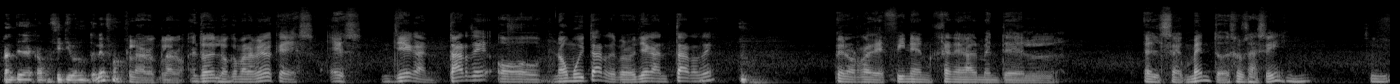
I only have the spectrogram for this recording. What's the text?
pantalla capacitiva en un teléfono. Claro, claro. Entonces lo que me refiero es que es, es llegan tarde o no muy tarde, pero llegan tarde, pero redefinen generalmente el, el segmento, eso es así. sí.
